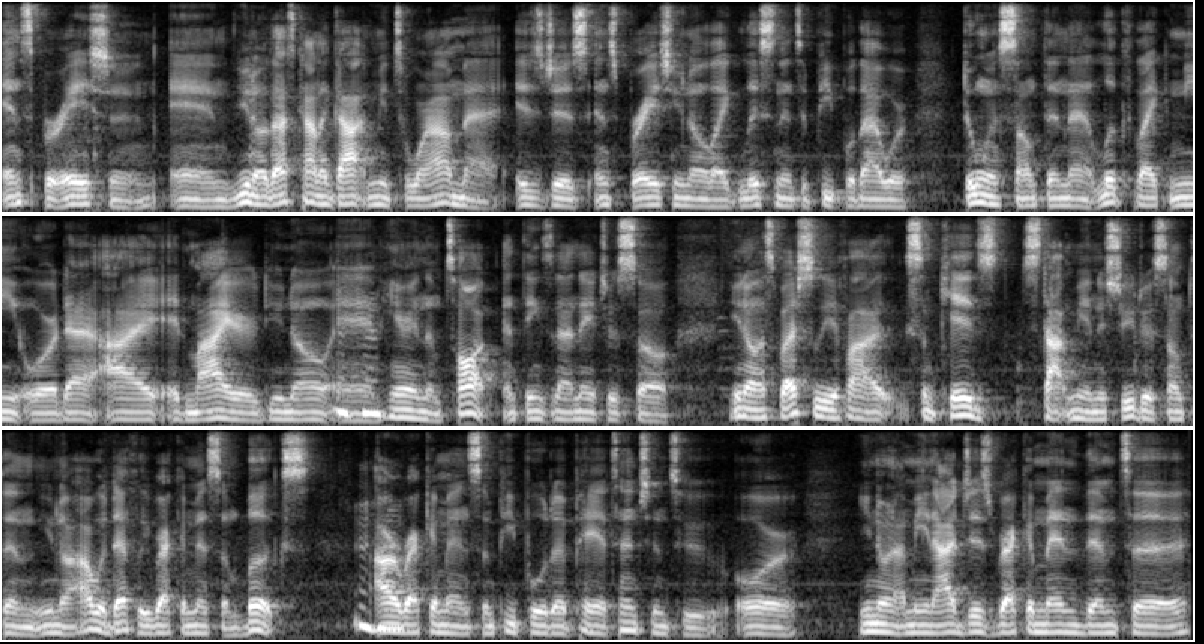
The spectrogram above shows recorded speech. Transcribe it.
inspiration. And, you know, that's kind of gotten me to where I'm at is just inspiration, you know, like listening to people that were doing something that looked like me or that I admired, you know, and Mm-hmm. hearing them talk and things of that nature. So, you know, especially if I some kids stop me in the street or something, you know, I would definitely recommend some books. Mm-hmm. I would recommend some people to pay attention to or you know what I mean? I just recommend them to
